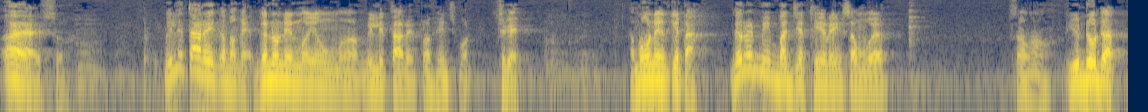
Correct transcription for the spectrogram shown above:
Ay, so. Military ka ba kaya? Ganunin mo yung mga military from henceforth. Sige. Hamunin kita. There will be budget hearing somewhere. Somehow. You do that.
